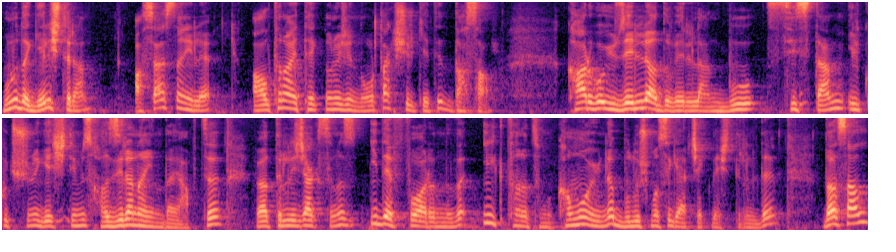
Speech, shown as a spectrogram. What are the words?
Bunu da geliştiren Aselsan ile Altınay Teknoloji'nin ortak şirketi Dasal. Kargo 150 adı verilen bu sistem ilk uçuşunu geçtiğimiz Haziran ayında yaptı. Ve hatırlayacaksınız İDEF fuarında da ilk tanıtımı kamuoyuyla buluşması gerçekleştirildi. Dasal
